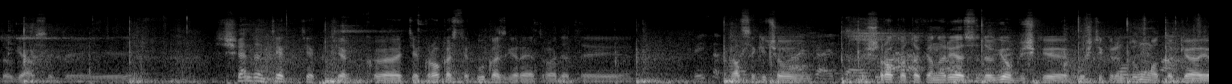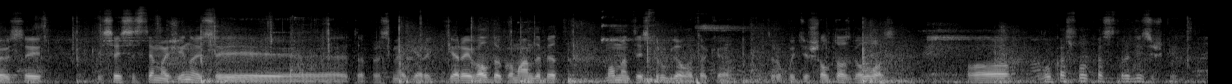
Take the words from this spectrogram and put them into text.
daugiausiai. Tai šiandien tiek, tiek, tiek, tiek Rokas, tiek Lukas gerai atrodė. Tai gal sakyčiau, iš Roko tokio norėjosi daugiau biški užtikrintumo, tokio jau jisai, jisai sistemą žino, jisai, ta prasme, gerai, gerai valdo komandą, bet momentais trūkdavo tokio truputį šaltos galvos. O Lukas, Lukas tradiciškai.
